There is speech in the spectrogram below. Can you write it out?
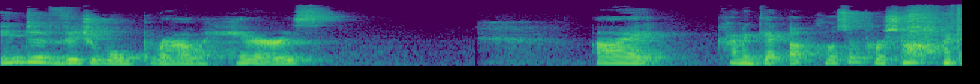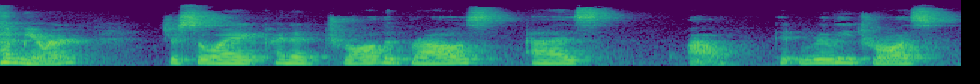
individual brow hairs. I kind of get up close and personal with a mirror just so I kind of draw the brows as, wow, it really draws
